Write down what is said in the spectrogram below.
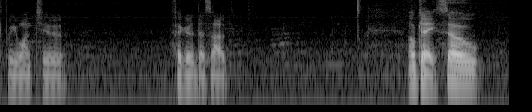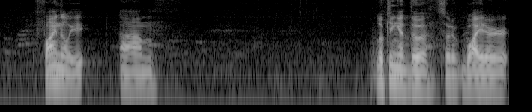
if we want to figure this out. Okay, so finally. Um, looking at the sort of wider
